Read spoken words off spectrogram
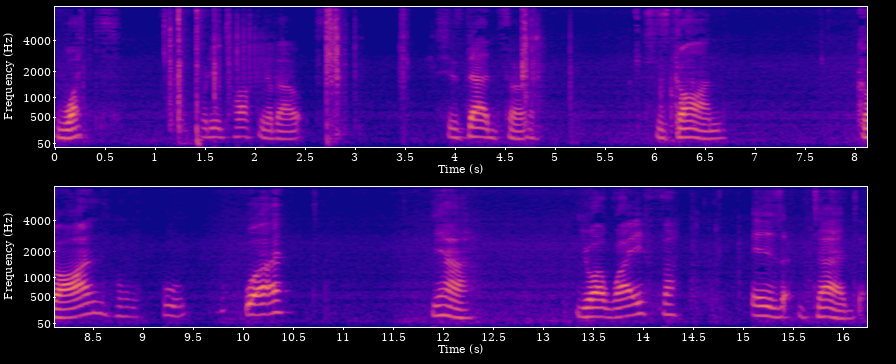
What? What are you talking about? She's dead, sir. She's gone. Gone? Wh- What? Yeah. Your wife is dead.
